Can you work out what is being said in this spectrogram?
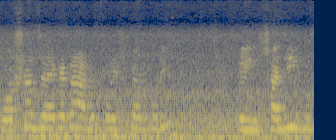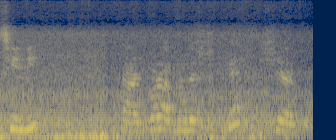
বসার জায়গাটা আগে পরিষ্কার করি। এই সাজিয়ে গুছিয়ে নিই। তারপর আপনাদের সাথে শেয়ার করছি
